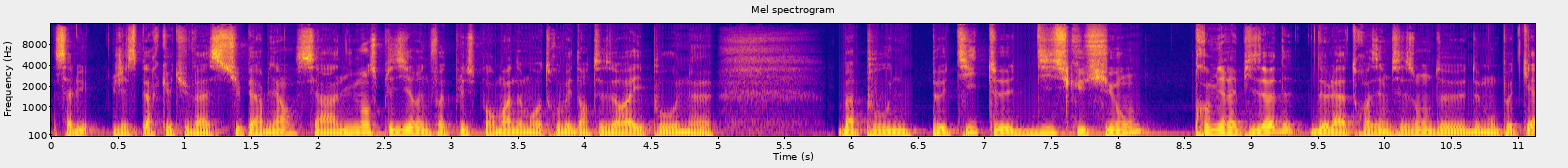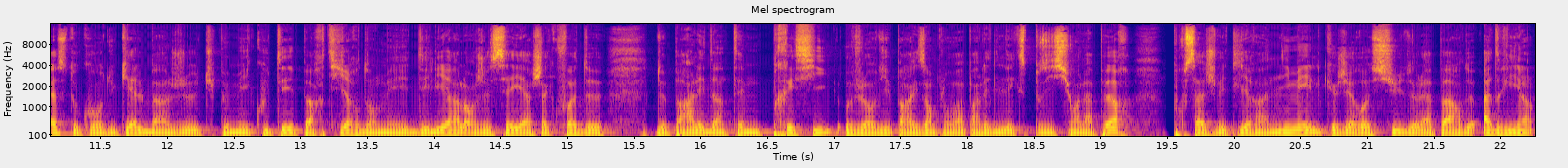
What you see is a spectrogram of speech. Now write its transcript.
Salut, j'espère que tu vas super bien. C'est un immense plaisir une fois de plus pour moi de me retrouver dans tes oreilles pour une, bah pour une petite discussion Premier épisode de la troisième saison de, mon podcast, au cours duquel ben, je, tu peux m'écouter partir dans mes délires. Alors j'essaye à chaque fois de, de parler d'un thème précis. Aujourd'hui, par exemple, on va parler de l'exposition à la peur. Pour ça, je vais te lire un email que j'ai reçu de la part de Adrien.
